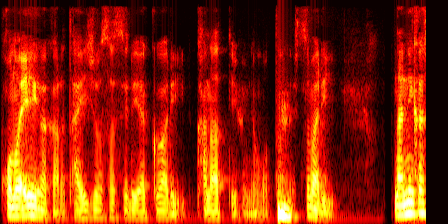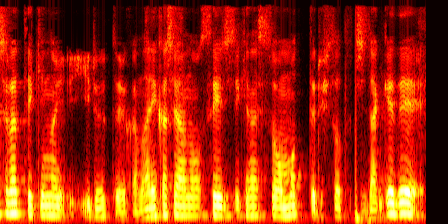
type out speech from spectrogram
この映画から退場させる役割かなっていうふうに思ったんです。つまり、何かしら敵のいるというか、何かしらの政治的な思想を持ってる人たちだけで、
